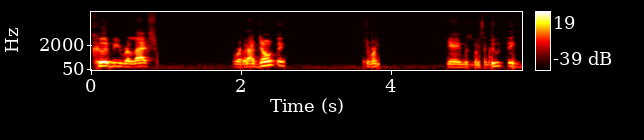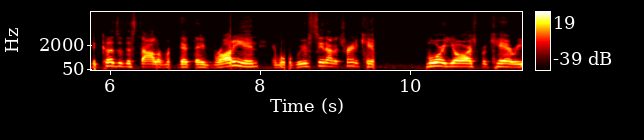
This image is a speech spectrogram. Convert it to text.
could be relaxed. But I don't think the running game is going to. I do think because of the style of that they've brought in and what we've seen out of training camp, more yards per carry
